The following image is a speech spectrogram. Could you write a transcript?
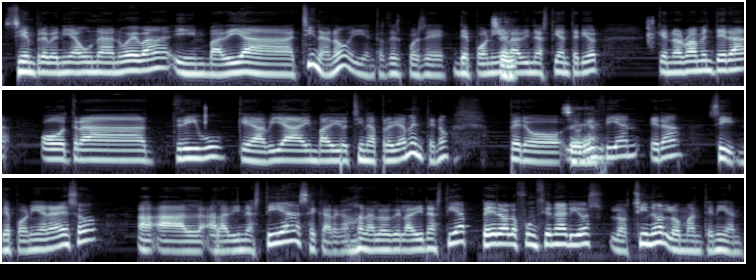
siempre venía una nueva e invadía China, ¿no? Y entonces pues eh, deponía la dinastía anterior, que normalmente era otra tribu que había invadido China previamente, ¿no? Pero lo que hacían era, sí, deponían a eso, a, la dinastía, se cargaban a los de la dinastía, pero a los funcionarios, los chinos, los mantenían,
